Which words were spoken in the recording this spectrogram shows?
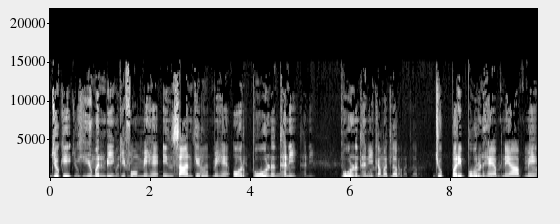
जो कि ह्यूमन बीइंग की फॉर्म में है, इंसान के रूप में है, और पूर्ण धनी। पूर्ण धनी का मतलब जो परिपूर्ण है अपने आप में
